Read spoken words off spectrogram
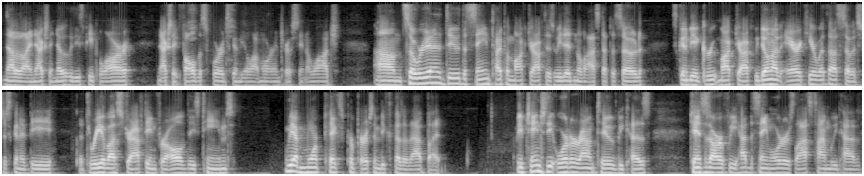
now that I actually know who these people are and actually follow the sport, it's gonna be a lot more interesting to watch. Um, so we're gonna do the same type of mock draft as we did in the last episode. It's gonna be a group mock draft. We don't have Eric here with us, so it's just gonna be the three of us drafting for all of these teams. We have more picks per person because of that, but we've changed the order around too because chances are if we had the same orders last time we'd have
